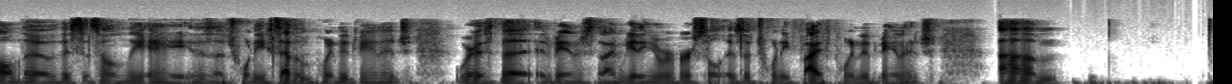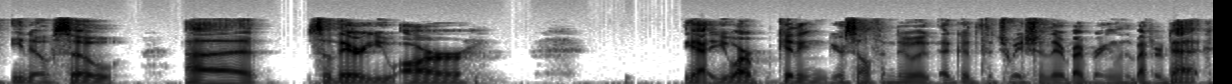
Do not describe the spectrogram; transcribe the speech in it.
although this is only a this is a 27 point advantage, whereas the advantage that I'm getting in reversal is a 25 point advantage. Um, you know, so uh, so there you are. Yeah, you are getting yourself into a, a good situation there by bringing the better deck,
